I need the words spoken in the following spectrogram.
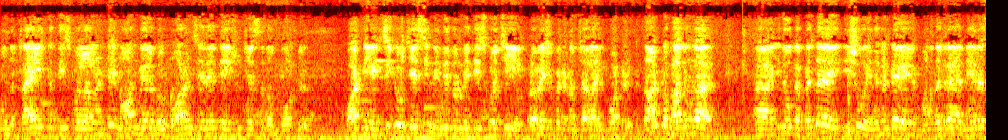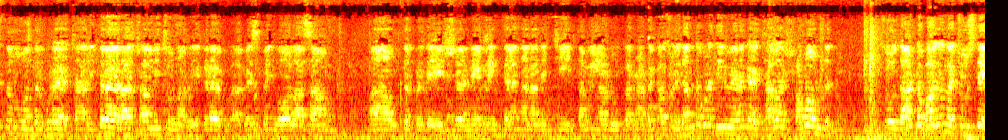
ముందు ట్రయల్కి తీసుకెళ్ళాలంటే నాన్ వేలబుల్ వారెంట్స్ ఏదైతే ఇష్యూ చేస్తుందో కోర్టు వాటిని ఎగ్జిక్యూట్ చేసి నిందితుడిని తీసుకొచ్చి ప్రవేశపెట్టడం చాలా ఇంపార్టెంట్. దాంట్లో భాగంగా ఇది ఒక పెద్ద ఇష్యూ ఎందుకంటే మన దగ్గర నేరస్తులు అందరు కూడా చాలా ఇతర రాష్ట్రాల నుంచి ఉన్నారు. ఇక్కడ వెస్ట్ బెంగాల్ అస్సాం ఉత్తరప్రదేశ్ నేబరింగ్ తెలంగాణ నుంచి తమిళనాడు కర్ణాటక సో ఇదంతా కూడా దీని వెనక చాలా శ్రమ ఉంటుంది. సో దాంట్లో భాగంగా చూస్తే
